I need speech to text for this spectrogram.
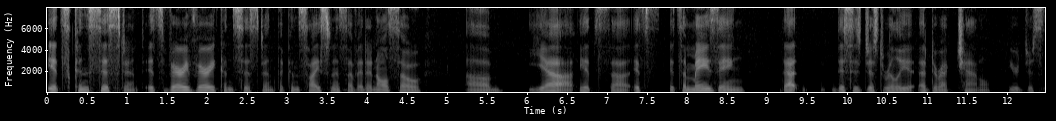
it's consistent. It's very very consistent. The conciseness of it, and also, um, yeah, it's uh, it's it's amazing that this is just really a, a direct channel. You're just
